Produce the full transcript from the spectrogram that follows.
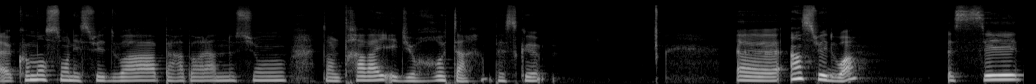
euh, comment sont les Suédois par rapport à leur notion dans le travail et du retard? Parce que euh, un Suédois, c'est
